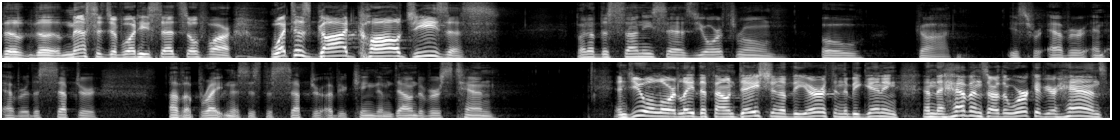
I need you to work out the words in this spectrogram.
the, the message of what he said so far, what does God call Jesus? But of the Son, he says, Your throne, O God, is forever and ever. The scepter of uprightness is the scepter of your kingdom. Down to verse 10. And you, O Lord, laid the foundation of the earth in the beginning, and the heavens are the work of your hands.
